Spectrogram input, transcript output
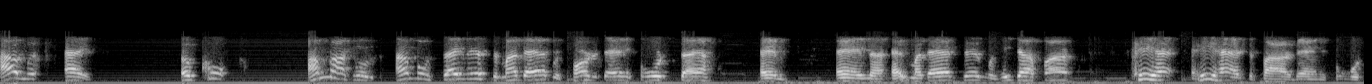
I'm hey, of course, I'm not going. to I'm going to say this that my dad was part of Danny Ford's staff, and and uh, as my dad said when he got fired, he had he had to fire Danny Ford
